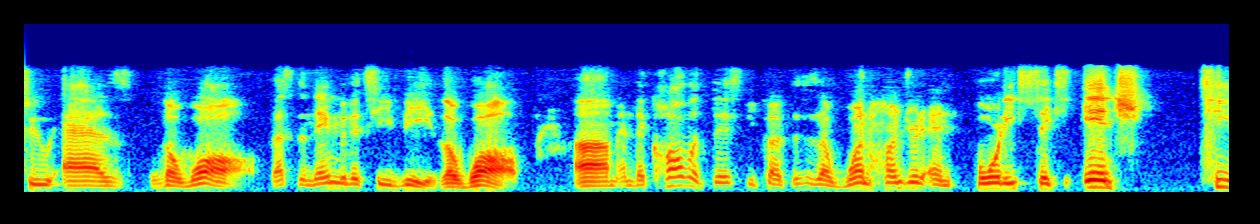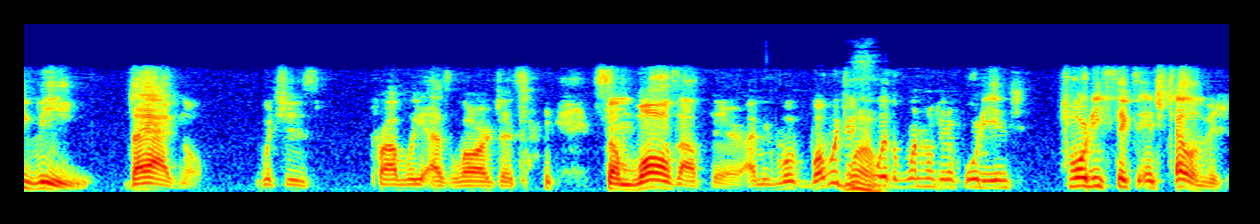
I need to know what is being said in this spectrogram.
to as the Wall. That's the name of the TV, the Wall. Um, and they call it this because this is a 146 inch TV diagonal, which is probably as large as some walls out there. I mean, what, what would you Whoa. do with a 140 inch, 46 inch television?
